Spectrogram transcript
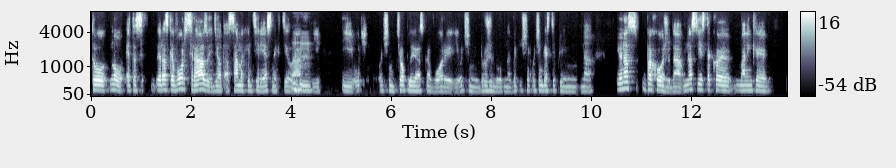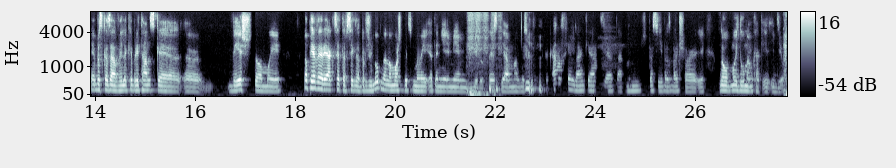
то, ну, это разговор сразу идет о самых интересных делах, и, и очень, очень теплые разговоры, и очень дружелюбно, очень, очень гостеприимно. И у нас похоже, да, у нас есть такое маленькое, я бы сказал, великобританская э, вещь, что мы ну, первая реакция это всегда дружелюбно, но, может быть, мы это не имеем в виду. То есть я могу сказать, как, а, всем danke, sehr, да, спасибо большое. И, но мы думаем, как идиоты.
